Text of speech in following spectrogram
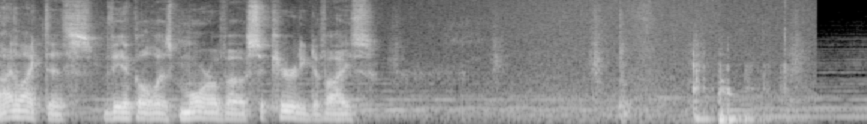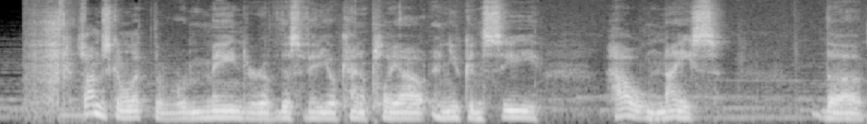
I like this vehicle as more of a security device So I'm just going to let the remainder of this video kind of play out and you can see how nice the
